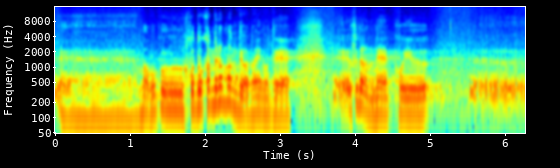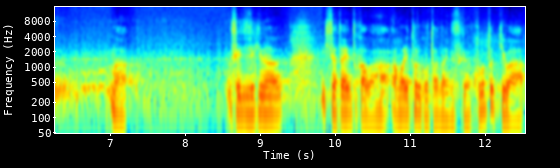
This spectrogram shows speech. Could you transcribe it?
えーまあ、僕報道カメラマンではないので、えー、普段ねこういうまあ政治的な被写体とかはあまり撮ることはないんですけどこの時は、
